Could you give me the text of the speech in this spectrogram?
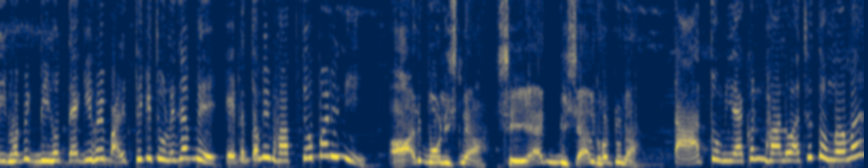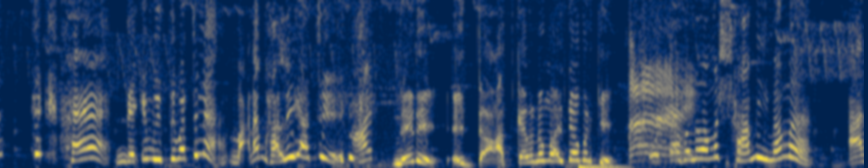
এইভাবে গৃহত্যাগী হয়ে বাড়ির থেকে চলে যাবে এটা তো আমি ভাবতেও পারিনি। আর বলিস না সে এক বিশাল ঘটনা। তা তুমি এখন ভালো আছো তো মামা? হ্যাঁ দেখে বুঝতে পারছ না বাড়া ভালোই আছে। নে রে এই দাঁত কেলানো মালটা আবার কে? ওটা হলো আমার স্বামী মামা। আর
